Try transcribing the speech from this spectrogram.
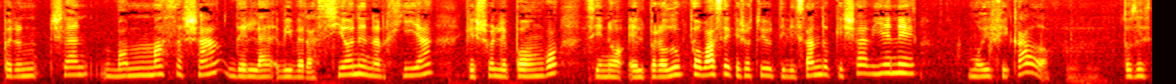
pero ya va más allá de la vibración, energía que yo le pongo, sino el producto base que yo estoy utilizando que ya viene modificado. Entonces,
